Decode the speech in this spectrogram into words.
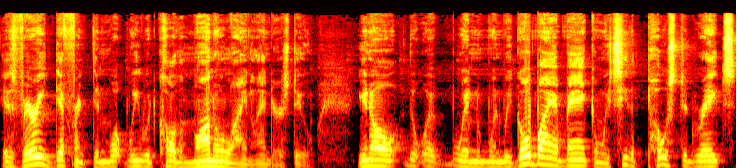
is very different than what we would call the monoline lenders do. You know, when when we go by a bank and we see the posted rates,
